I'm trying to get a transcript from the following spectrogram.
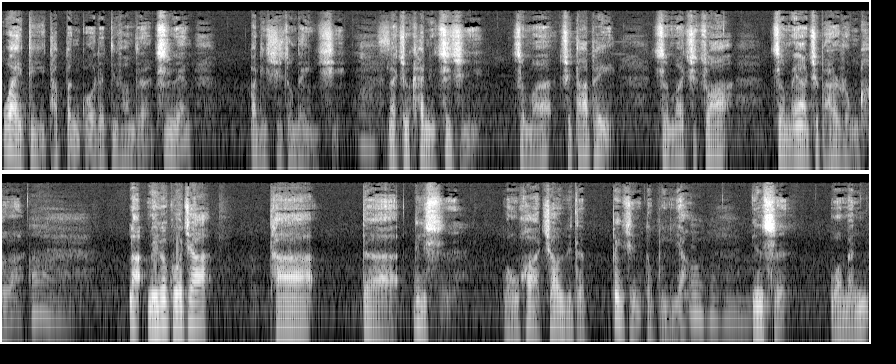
外地他本国的地方的资源，把你集中在一起。嗯，那就看你自己怎么去搭配，怎么去抓，怎么样去把它融合。哦，那每个国家，它。的历史、文化、教育的背景都不一样，因此我们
